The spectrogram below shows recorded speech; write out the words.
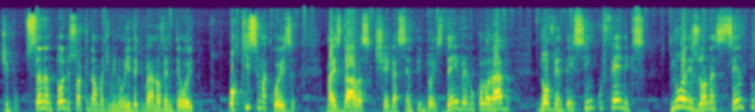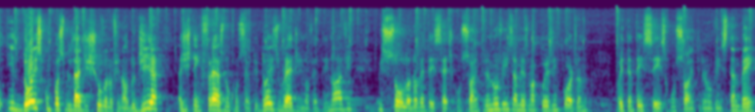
Tipo, San Antônio só que dá uma diminuída que vai a 98. Pouquíssima coisa. Mas Dallas chega a 102. Denver no Colorado, 95. Phoenix no Arizona, 102 com possibilidade de chuva no final do dia. A gente tem Fresno com 102, Redding 99, Missoula 97 com sol entre nuvens, a mesma coisa em Portland 86 com sol entre nuvens também.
